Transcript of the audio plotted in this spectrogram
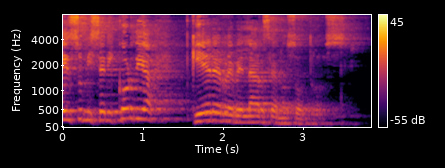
en su misericordia quiere revelarse a nosotros.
